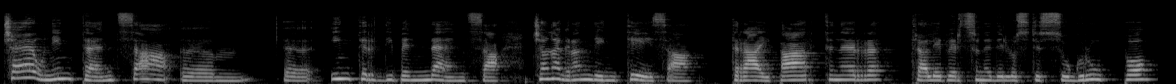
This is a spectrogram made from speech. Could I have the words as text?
c'è un'intensa ehm, eh, interdipendenza, c'è una grande intesa tra i partner, tra le persone dello stesso gruppo.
